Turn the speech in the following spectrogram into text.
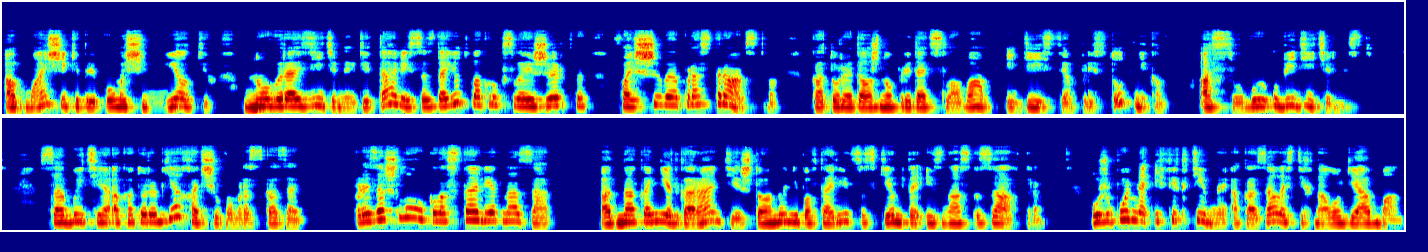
Обманщики при помощи мелких, но выразительных деталей создают вокруг своей жертвы фальшивое пространство, которое должно придать словам и действиям преступников особую убедительность. Событие, о котором я хочу вам рассказать, произошло около ста лет назад, однако нет гарантии, что оно не повторится с кем-то из нас завтра. Уж больно эффективной оказалась технология обмана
